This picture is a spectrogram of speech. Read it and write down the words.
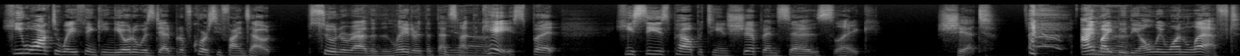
he walked away thinking Yoda was dead, but of course he finds out sooner rather than later that that's yeah. not the case. But he sees Palpatine's ship and says, like, shit. I yeah. might be the only one left.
